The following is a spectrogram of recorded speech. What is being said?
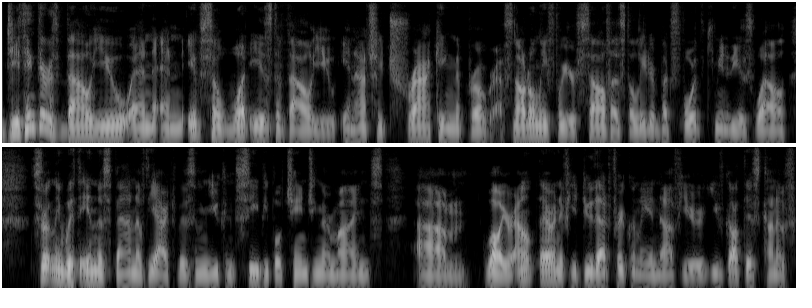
do you think there's value and and if so what is the value in actually tracking the progress not only for yourself as the leader but for the community as well? Certainly within the span of the activism you can see people changing their minds um, while you're out there and if you do that frequently enough you you've got this kind of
